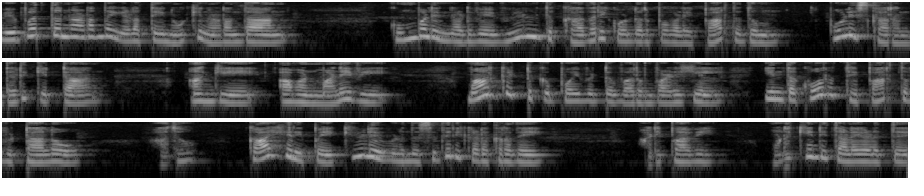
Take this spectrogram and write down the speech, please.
விபத்து நடந்த இடத்தை நோக்கி நடந்தான். கும்பலின் நடுவே வீழ்ந்து கதறி கொண்டிருப்பவளை பார்த்ததும் போலீஸ்காரன் திடுக்கிட்டான். அங்கே அவன் மனைவி மார்க்கெட்டுக்கு போய்விட்டு வரும் வழியில் இந்த கோரத்தை பார்த்து விட்டாலோ அதோ காய்கறி பை கீழே விழுந்து சிதறி கிடக்கிறதே. அடிப்பாவி உனக்கேண்டி தலையெழுத்து?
